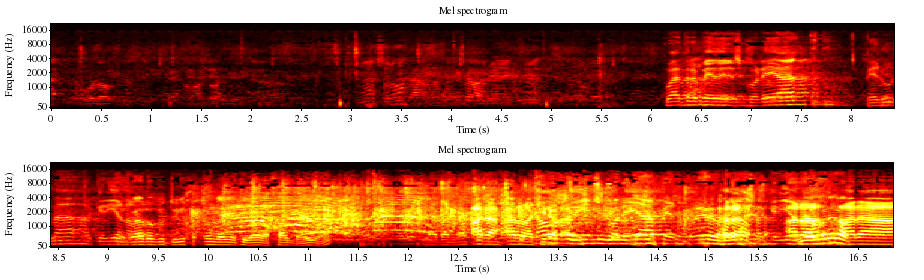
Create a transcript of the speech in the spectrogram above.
Quatre pedres Corea, per una Alquería Es Nova. raro que tu hijo no haya tirado la falta ahí, ¿eh? Ara, ara la tirarà. Corea per Ara, ara, ara,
